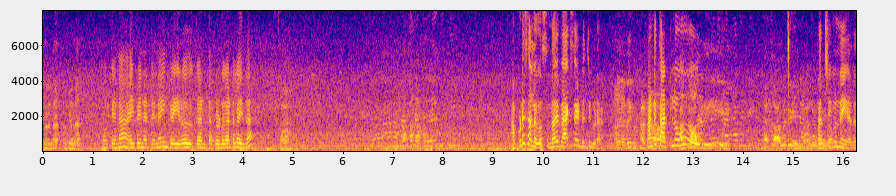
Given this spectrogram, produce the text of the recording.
సరేనా? ఓకేనా? ఓకేనా? అయిపోయినట్టేనా? ఇంకా ఈరోజు గంట రెండు గంటలు అయిందా. అప్పుడే చల్లగా వస్తుంది? అవి బ్యాక్ సైడ్ నుంచి కూడా? అంటే తట్లు- పచ్చిగా. ఉన్నాయి కదా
